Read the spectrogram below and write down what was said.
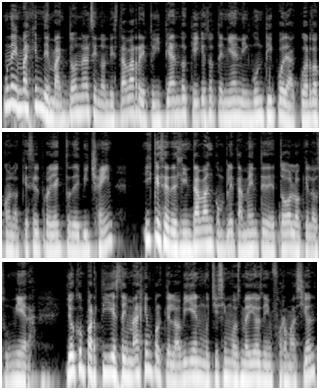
una imagen de McDonald's en donde estaba retuiteando que ellos no tenían ningún tipo de acuerdo con lo que es el proyecto de VeChain y que se deslindaban completamente de todo lo que los uniera. Yo compartí esta imagen porque lo vi en muchísimos medios de información,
